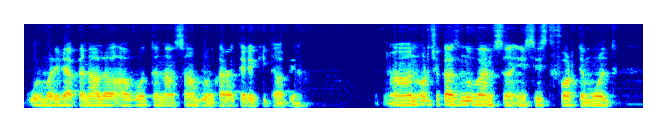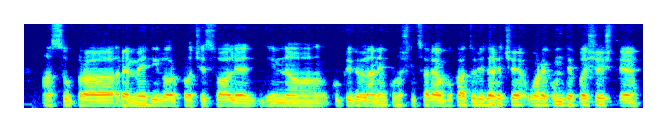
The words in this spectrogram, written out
urmărirea penală a avut în ansamblu un caracter echitabil. În orice caz, nu voiam să insist foarte mult asupra remediilor procesuale din, uh, cu privire la necunoștințarea avocatului, deoarece oarecum depășește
